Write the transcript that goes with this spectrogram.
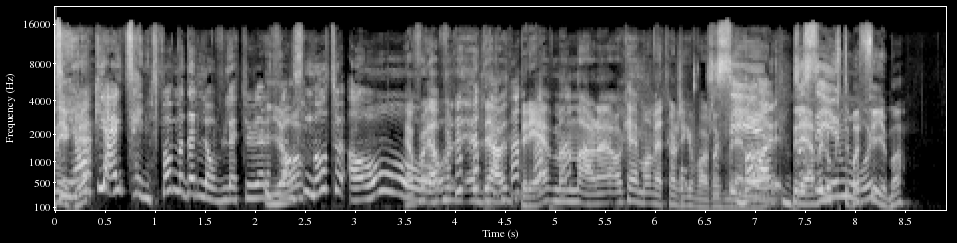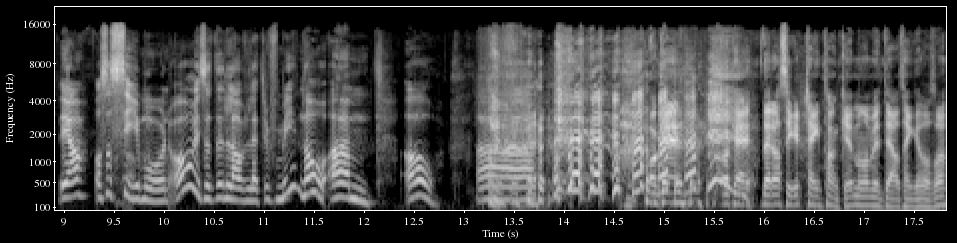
Det har ikke jeg tenkt på, men den love letter-referansen nå tror oh. Ja, for, ja, for det er jo et brev, men er det Ok, man vet kanskje ikke hva slags brev det er. nei, så brevet sier lukter moren- parfyme. Ja, og så sier moren Oh, is it a love letter for me? No. Um, oh. Uh, Ok, ok, Dere har sikkert tenkt tanken, men nå begynte jeg å tenke det også.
